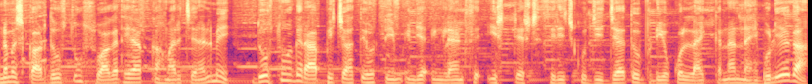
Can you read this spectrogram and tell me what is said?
नमस्कार दोस्तों, स्वागत है आपका हमारे चैनल में। दोस्तों, अगर आप भी चाहते हो टीम इंडिया इंग्लैंड से इस टेस्ट सीरीज़ को जीत जाए तो वीडियो को लाइक करना नहीं भूलिएगा।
